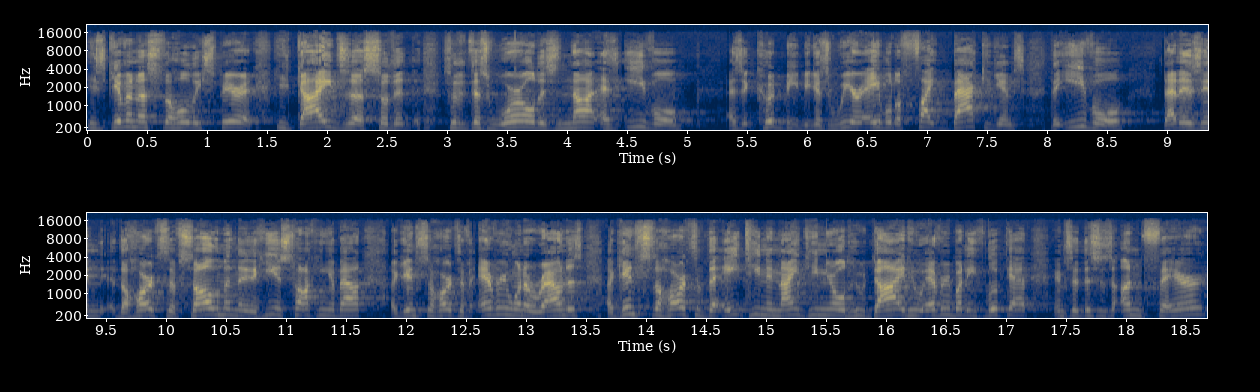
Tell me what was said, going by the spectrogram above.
He's given us the Holy Spirit. He guides us so that, so that this world is not as evil as it could be because we are able to fight back against the evil that is in the hearts of Solomon that he is talking about, against the hearts of everyone around us, against the hearts of the 18 and 19 year old who died, who everybody looked at and said, This is unfair.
